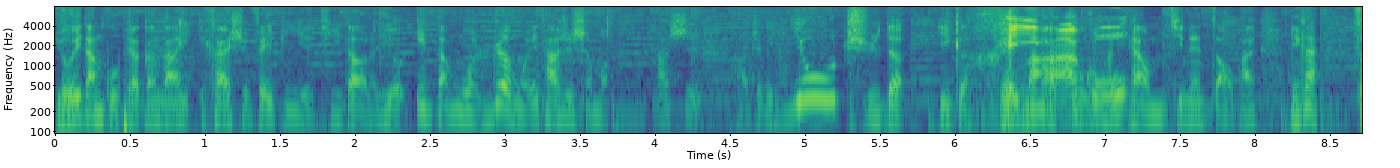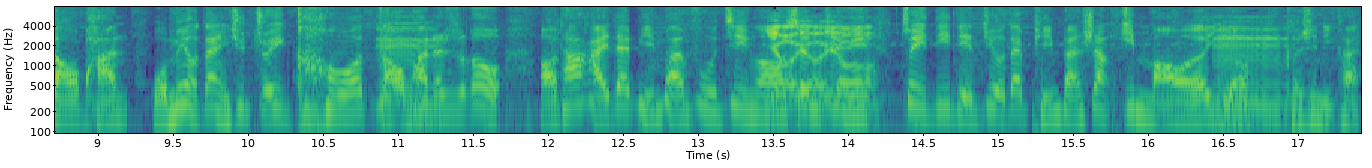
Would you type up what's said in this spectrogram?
有一档股票，刚刚一开始废品也提到了，有一档我认为它是什么？它是啊这个优质的一个黑马股。你看我们今天早盘，你看早盘我没有带你去追高哦，早盘的时候、嗯、哦，它还在平盘附近哦，甚至于最低点只有在平盘上一毛而已哦。嗯、可是你看。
